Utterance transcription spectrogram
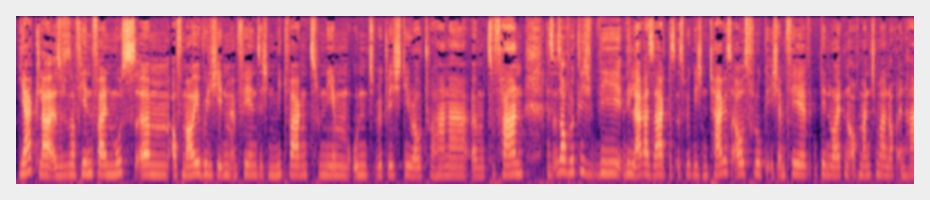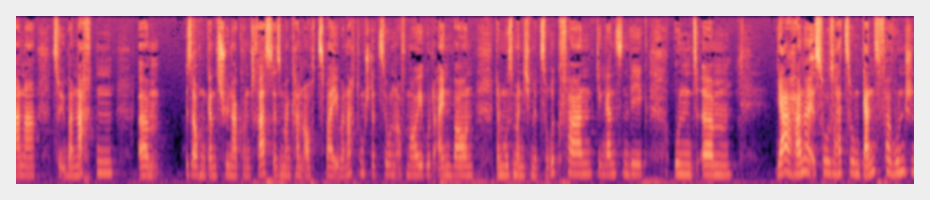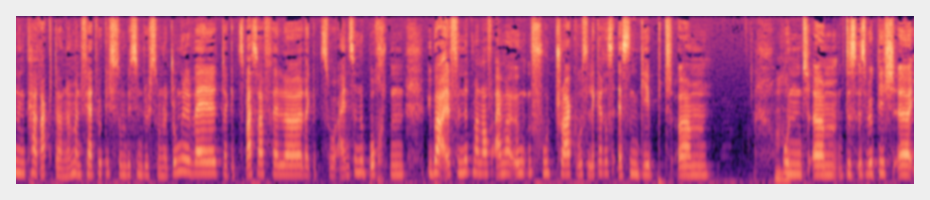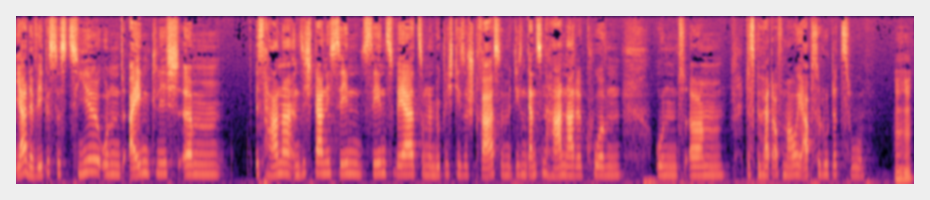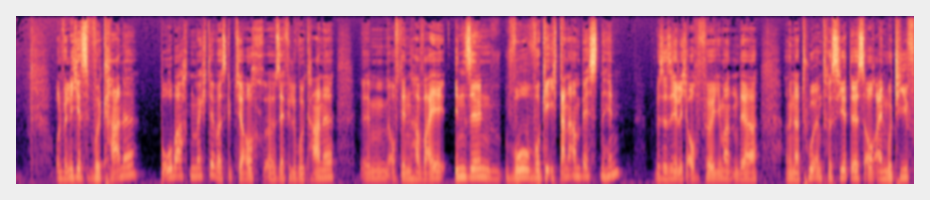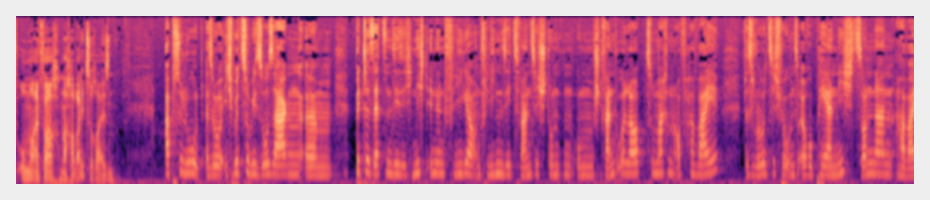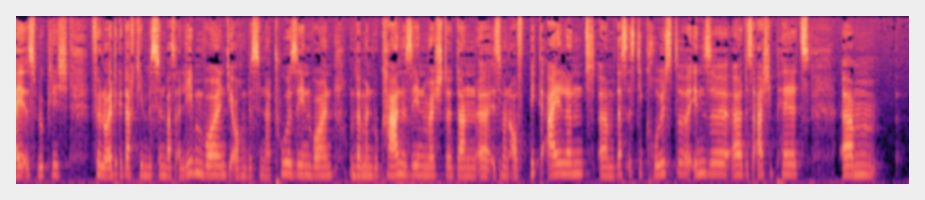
Ja, klar, also das ist auf jeden Fall ein Muss. Ähm, auf Maui würde ich jedem empfehlen, sich einen Mietwagen zu nehmen und wirklich die Road to Hana ähm, zu fahren. Das ist auch wirklich, wie, wie Lara sagt, das ist wirklich ein Tagesausflug. Ich empfehle den Leuten auch manchmal noch in Hana zu übernachten. Ähm, ist auch ein ganz schöner Kontrast. Also man kann auch zwei Übernachtungsstationen auf Maui gut einbauen. Dann muss man nicht mehr zurückfahren den ganzen Weg. Und ähm, ja, Hana ist so, hat so einen ganz verwunschenen Charakter. Ne? Man fährt wirklich so ein bisschen durch so eine Dschungelwelt, da gibt's Wasserfälle, da gibt's so einzelne Buchten. Überall findet man auf einmal irgendeinen Foodtruck, wo es leckeres Essen gibt. Ähm, mhm. Und ähm, das ist wirklich, äh, ja, der Weg ist das Ziel und eigentlich ähm, ist Hana an sich gar nicht sehen, sehenswert, sondern wirklich diese Straße mit diesen ganzen Haarnadelkurven. Und ähm, das gehört auf Maui absolut dazu. Mhm. Und wenn ich jetzt Vulkane beobachten möchte, weil es gibt ja auch äh, sehr viele Vulkane ähm, auf den Hawaii-Inseln, wo, wo gehe ich dann am besten hin? Das ist ja sicherlich auch für jemanden, der an der Natur interessiert ist, auch ein Motiv, um einfach nach Hawaii zu reisen. Absolut. Also ich würde sowieso sagen, ähm, bitte setzen Sie sich nicht in den Flieger und fliegen Sie 20 Stunden, um Strandurlaub zu machen auf Hawaii. Das lohnt sich für uns Europäer nicht, sondern Hawaii ist wirklich für Leute gedacht, die ein bisschen was erleben wollen, die auch ein bisschen Natur sehen wollen. Und wenn man Vulkane sehen möchte, dann äh, ist man auf Big Island. Ähm, das ist die größte Insel äh, des Archipels. Ähm,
